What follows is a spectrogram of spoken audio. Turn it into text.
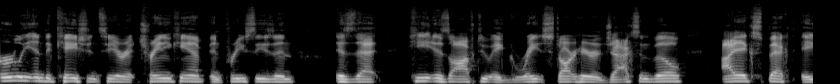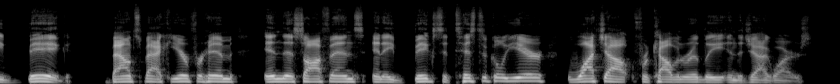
early indications here at training camp and preseason is that he is off to a great start here in Jacksonville. I expect a big bounce back year for him in this offense and a big statistical year. Watch out for Calvin Ridley in the Jaguars.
